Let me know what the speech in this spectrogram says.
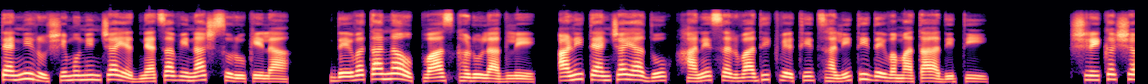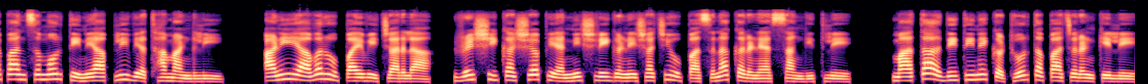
त्यांनी ऋषीमुनींच्या यज्ञाचा विनाश सुरू केला. देवतांना उपवास घडू लागले आणि त्यांच्या या दुःखाने सर्वाधिक व्यथित झाली ती देवमाता आदिती. श्रीकश्यपांसमोर तिने आपली व्यथा मांडली. आणि यावर उपाय विचारला. ऋषी कश्यप यांनी श्री गणेशाची उपासना करण्यास सांगितले. माता अदितीने कठोर तपाचरण केले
